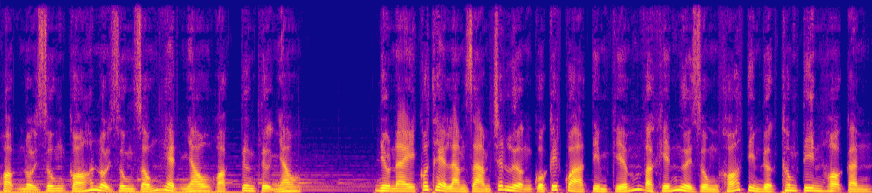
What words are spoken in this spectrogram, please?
hoặc nội dung có nội dung giống hệt nhau hoặc tương tự nhau. Điều này có thể làm giảm chất lượng của kết quả tìm kiếm và khiến người dùng khó tìm được thông tin họ cần.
